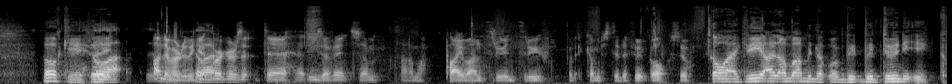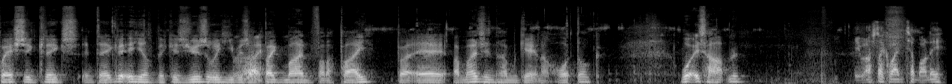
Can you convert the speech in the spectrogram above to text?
Okay. So, right. uh, I never really so, get uh, burgers at, uh, at these events. I'm, I'm a pie man through and through when it comes to the football. So Oh, I agree. I, I I mean, we, we do need to question Craig's integrity here because usually he was a big man for a pie, but uh, imagine him getting a hot dog. What is happening? He must have went to money.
